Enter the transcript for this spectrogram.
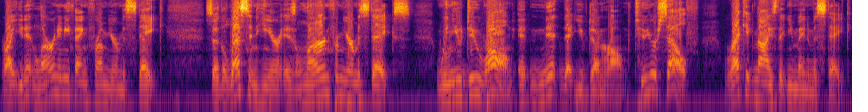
right? You didn't learn anything from your mistake. So the lesson here is learn from your mistakes. When you do wrong, admit that you've done wrong to yourself. Recognize that you made a mistake.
